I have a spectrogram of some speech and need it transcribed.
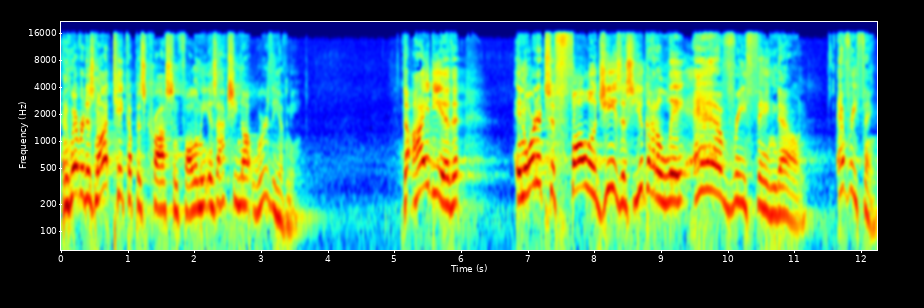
and whoever does not take up his cross and follow me is actually not worthy of me. The idea that in order to follow Jesus, you got to lay everything down. Everything.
